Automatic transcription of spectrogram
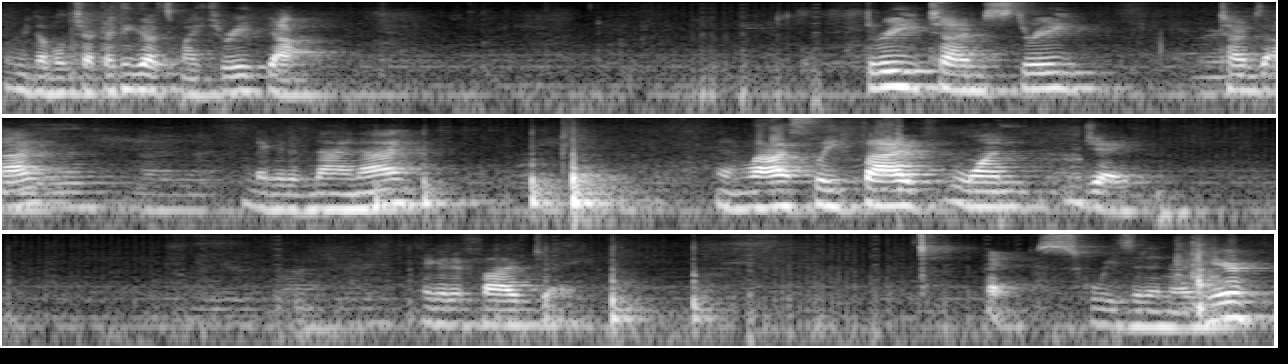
let me double check. I think that's my 3. Yeah. 3 times 3 times i, Nine, nine. negative 9i. And lastly, 5, 1j, negative 5j. Okay, squeeze it in right here.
